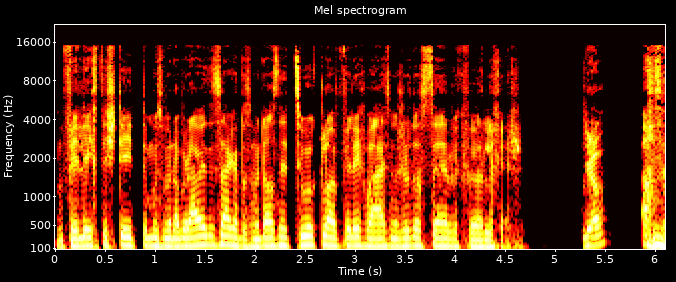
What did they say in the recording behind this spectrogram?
Und vielleicht ist dort, da muss man aber auch wieder sagen, dass man das nicht zugelassen Vielleicht weiss man schon, dass Server gefährlich ist. Ja. Also,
